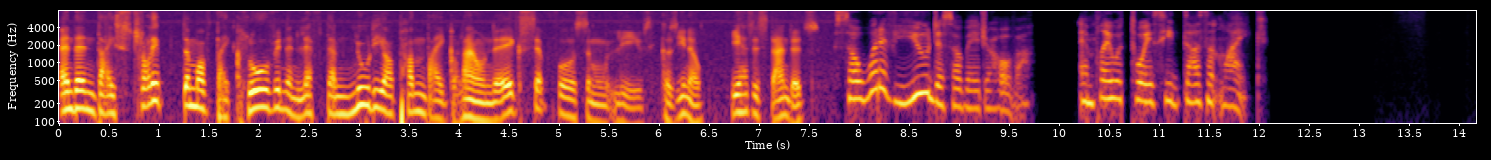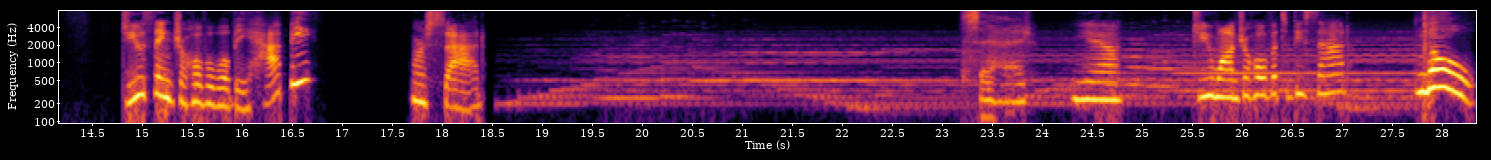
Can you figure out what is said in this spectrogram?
And then thy stripped them of thy clothing and left them nudity upon thy ground, except for some leaves, 'cause you know, he has his standards. So what if you disobey Jehovah and play with toys he doesn't like? Do you think Jehovah will be happy or sad? Sad. Yeah. Do you want Jehovah to be sad? No!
